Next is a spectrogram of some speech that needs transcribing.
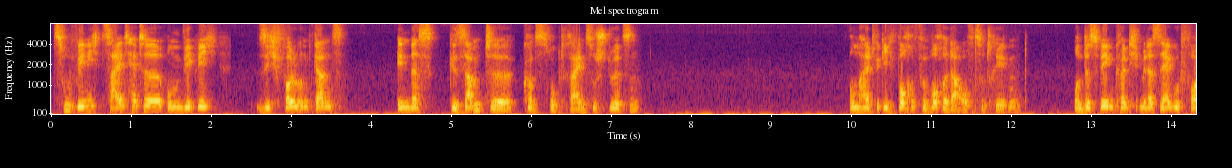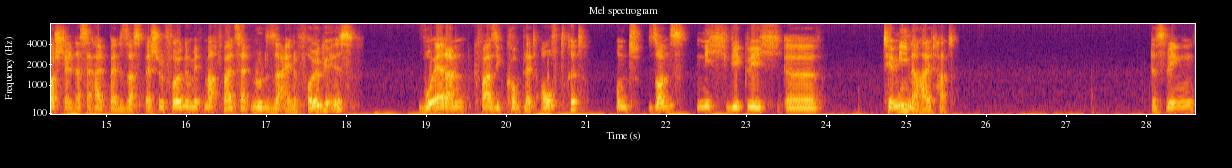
zu wenig Zeit hätte, um wirklich sich voll und ganz in das gesamte Konstrukt reinzustürzen, um halt wirklich Woche für Woche da aufzutreten. Und deswegen könnte ich mir das sehr gut vorstellen, dass er halt bei dieser Special-Folge mitmacht, weil es halt nur diese eine Folge ist, wo er dann quasi komplett auftritt und sonst nicht wirklich äh, Termine halt hat. Deswegen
